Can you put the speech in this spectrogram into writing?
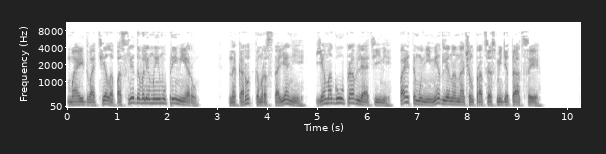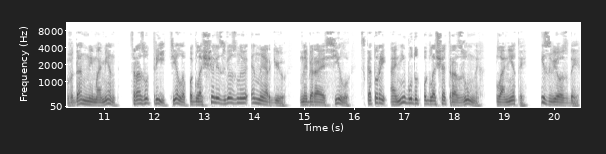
Мои два тела последовали моему примеру. На коротком расстоянии я могу управлять ими, поэтому немедленно начал процесс медитации. В данный момент Сразу три тела поглощали звездную энергию, набирая силу, с которой они будут поглощать разумных, планеты и звезды.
